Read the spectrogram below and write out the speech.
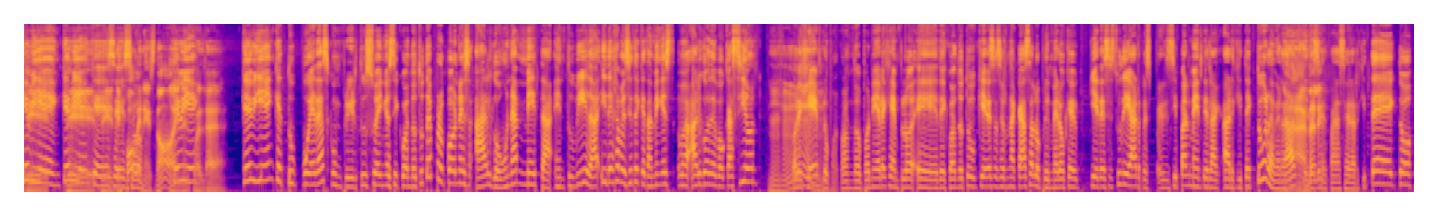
Qué de- bien, qué de- bien que de- es eso. jóvenes, ¿no? Qué en bien. Qué bien que tú puedas cumplir tus sueños y cuando tú te propones algo, una meta en tu vida, y déjame decirte que también es uh, algo de vocación. Por ejemplo, cuando ponía el ejemplo eh, de cuando tú quieres hacer una casa, lo primero que quieres estudiar, pues principalmente la arquitectura, ¿verdad? Ser para ser arquitecto.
